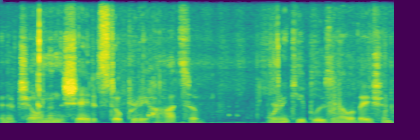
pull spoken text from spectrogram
End up chilling in the shade. It's still pretty hot, so we're gonna keep losing elevation.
